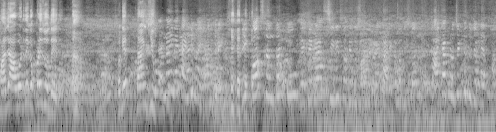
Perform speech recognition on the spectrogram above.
माझे आवडते कपडेच होते. ओके थँक्यू नाही नाही थँक्यू नाही. आणखी नाही नंतर तू वेगवेगळ्या दिसतो वेगवेगळ्या कार्यक्रमात दिसतो. काय काय प्रोजेक्ट आहे तुझ्याकडे आता?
